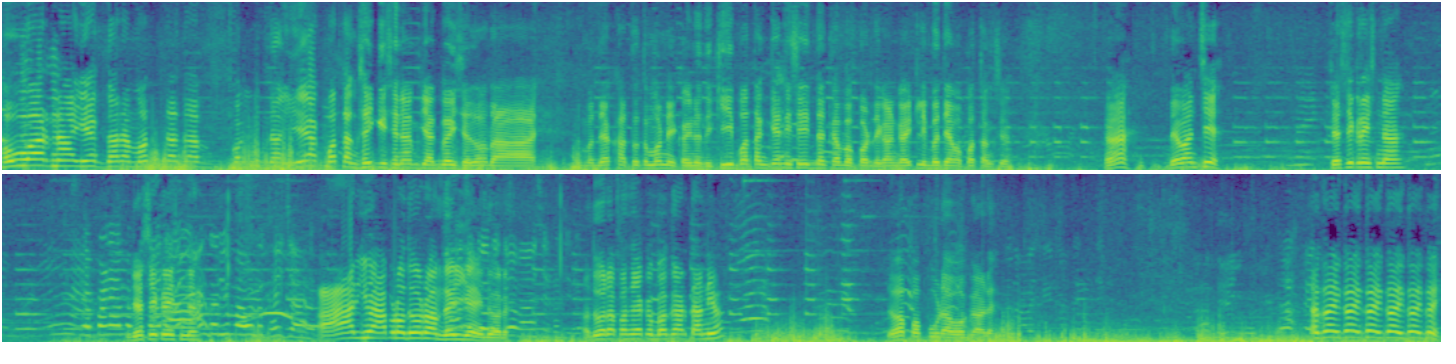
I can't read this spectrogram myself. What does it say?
સવારના એક ધારા મતતા હતા કયું ના એક પતંગ થઈ ગઈ છે ને એમ ક્યાંક ગઈ છે. દાય. એમાં દેખાતું તો મને કઈ નથી. કી પતંગ કેની છે એ જ નથી ખબર પડતી, કારણ કે એટલી બધી આમાં પતંગ છે. હા? દેવાન છે? જય શ્રી કૃષ્ણ. જય શ્રી કૃષ્ણ. આ રહ્યો આપણો દોરો, આમ થઈ જાય દોરા. દોરા પાસે બગાડતા નહીં પપુડા વગાડે. એ ગઈ ગઈ ગઈ ગઈ ગઈ ગઈ.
